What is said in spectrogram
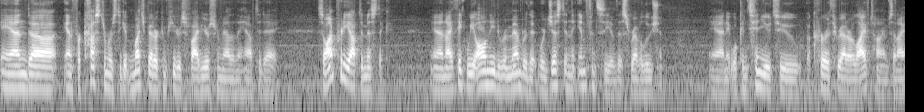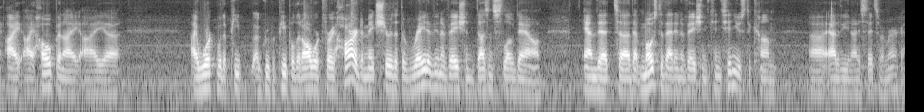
and, uh, and for customers to get much better computers five years from now than they have today. So I'm pretty optimistic. And I think we all need to remember that we're just in the infancy of this revolution. And it will continue to occur throughout our lifetimes. And I, I, I hope and I, I uh, I work with a, a, group of people that all work very hard to make sure that the rate of innovation doesn't slow down and that, uh, that most of that innovation continues to come uh, out of the United States of America.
